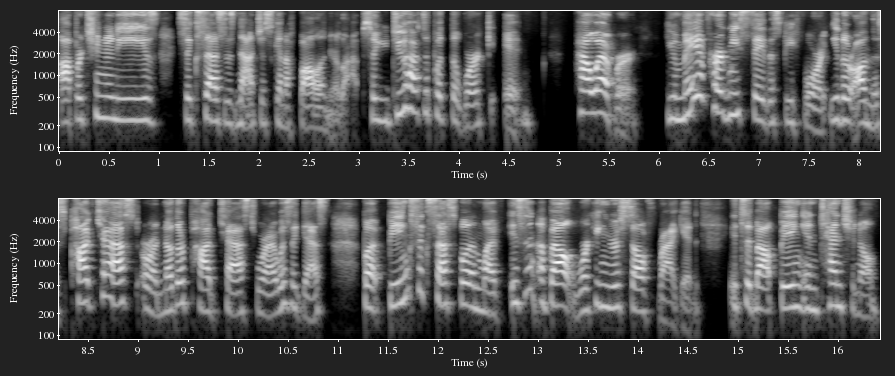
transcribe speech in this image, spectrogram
Opportunities, success is not just going to fall in your lap. So you do have to put the work in. However, you may have heard me say this before, either on this podcast or another podcast where I was a guest, but being successful in life isn't about working yourself ragged. It's about being intentional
